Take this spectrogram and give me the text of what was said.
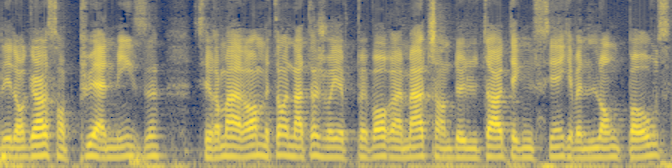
Les longueurs sont plus admises. C'est vraiment rare. Mettons, dans le temps, je voyais pouvais voir un match entre deux lutteurs techniciens qui avaient une longue pause.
